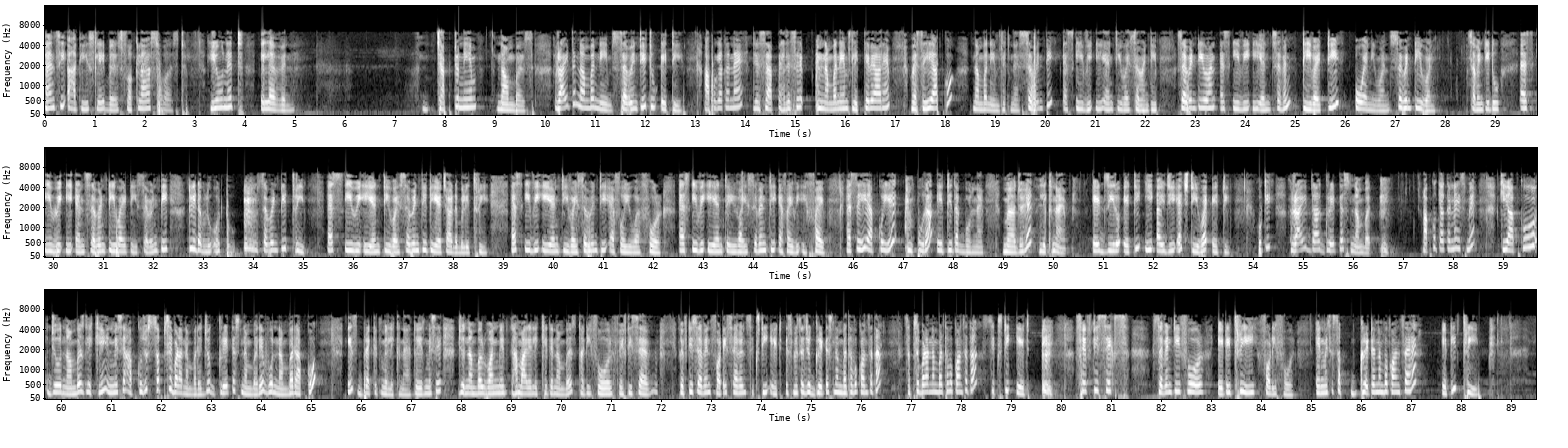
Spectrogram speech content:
NCRT syllabus for class 1st unit 11 chapter name, numbers. Write the number names 70 to 80 आपको क्या करना है? जैसे आप पहले से नंबर नेम्स लिखते हुए आ रहे हैं, वैसे ही आपको नंबर नेम्स लिखना है. 70 S E V E N T Y 70 71 S E V E N 7 T Y T O N E 1 71 72 S E V E N seven T Y T seventy T W O two seventy three S E V E N T Y seventy T H R W three S E V E N T Y seventy F O U F four S E V E N T Y seventy F I V E five ऐसे ही आपको ये पूरा eighty तक बोलना है। जो है, लिखना है। Eight zero eighty E I G H T Y eighty okay? Right the greatest number आपको क्या करना है इसमें? कि आपको जो नंबर्स लिखे हैं, इनमें से आपको जो सबसे बड़ा नंबर है, जो ग्रेटेस्ट नंबर है, वो नंबर आपको इस ब्रैकेट में लिखना है। तो इसमें से जो नंबर वन में हमारे लिखे थे numbers thirty four fifty seven fifty seven forty seven sixty eight इसमें से जो ग्रेटेस्ट नंबर था वो कौन सा था? सबसे बड़ा नंबर था वो कौन सा था? Sixty eight fifty six seventy four eighty three forty four इनमें से सब ग्रेटर नंबर कौन सा है? 83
